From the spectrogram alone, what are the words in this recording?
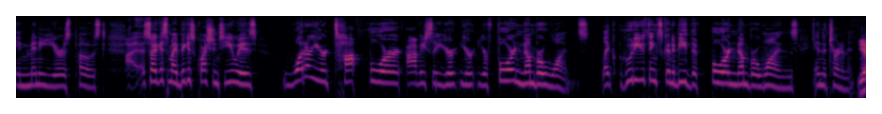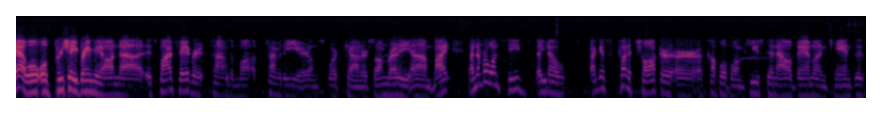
in many years post. Uh, so I guess my biggest question to you is what are your top 4 obviously your your your four number ones? Like who do you think is going to be the four number ones in the tournament? Yeah, well, well appreciate you bringing me on. Uh, it's my favorite time of the time of the year on the sports calendar, so I'm ready. Um, my my number one seeds, uh, you know, I guess kind of chalk or a couple of them: Houston, Alabama, and Kansas.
